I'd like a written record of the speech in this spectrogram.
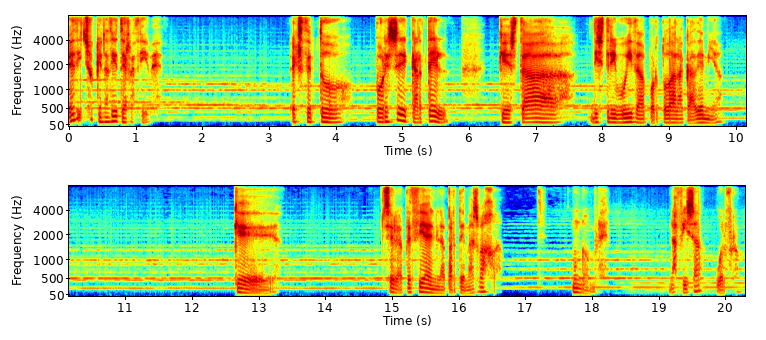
He dicho que nadie te recibe, excepto por ese cartel que está distribuida por toda la academia, que se le aprecia en la parte más baja un nombre, Nafisa Wolfram,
